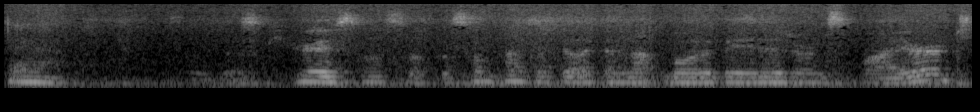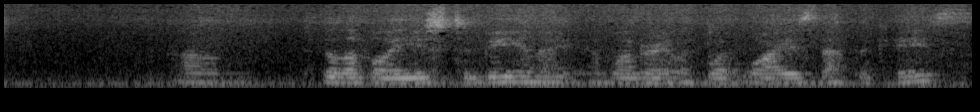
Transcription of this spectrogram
Yeah. I'm just curious also, because sometimes I feel like I'm not motivated or inspired um, to the level I used to be, and I, I'm wondering, like, what, why is that the case?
